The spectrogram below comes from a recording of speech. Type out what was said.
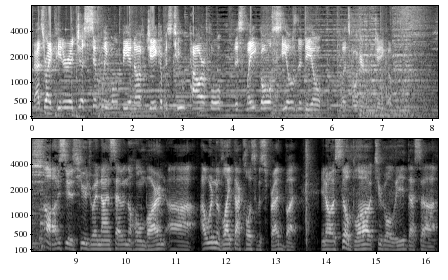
That's right, Peter. It just simply won't be enough. Jacob is too powerful. This late goal seals the deal. Let's go hear from Jacob. Oh, obviously it was huge win, 9-7 in the home barn. Uh, I wouldn't have liked that close of a spread, but, you know, it's still a blowout, two-goal lead. That's uh,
